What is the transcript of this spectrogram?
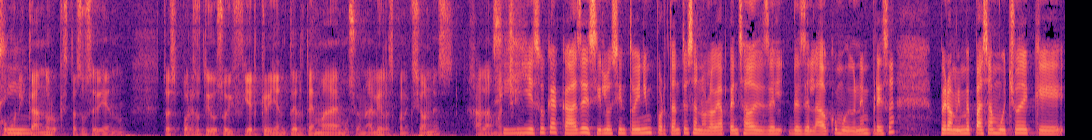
comunicando lo que está sucediendo. Entonces, por eso te digo, soy fiel creyente del tema emocional y de las conexiones Sí, y eso que acabas de decir lo siento bien importante, o sea, no lo había pensado desde el, desde el lado como de una empresa, pero a mí me pasa mucho de que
